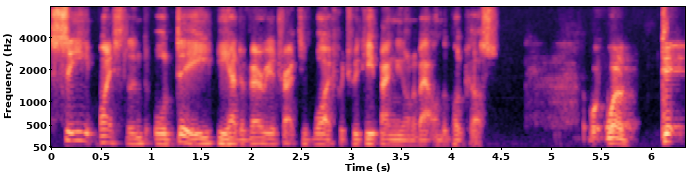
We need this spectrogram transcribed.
C, Iceland, or D, he had a very attractive wife, which we keep banging on about on the podcast? Well, D-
